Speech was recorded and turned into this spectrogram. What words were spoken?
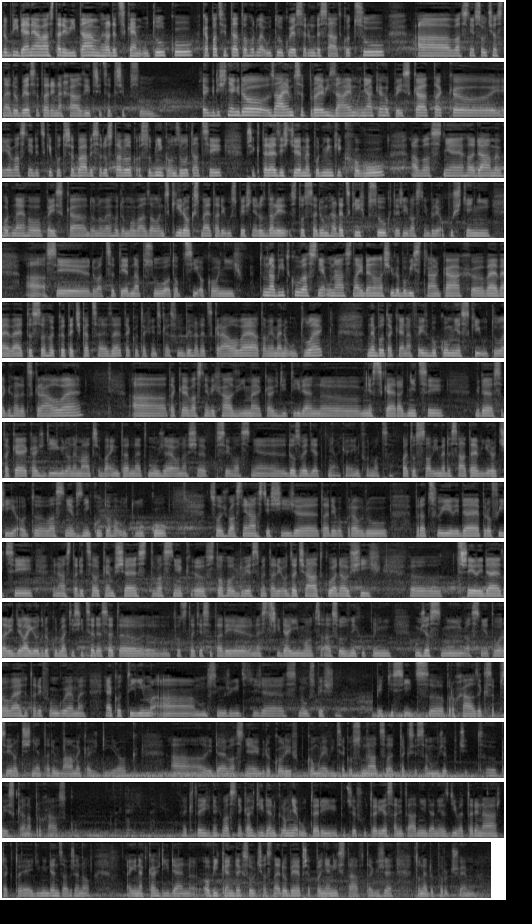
Dobrý den, já vás tady vítám v Hradeckém útulku. Kapacita tohohle útulku je 70 koců a vlastně v současné době se tady nachází 33 psů. Když někdo zájemce projeví zájem o nějakého pejska, tak eh, je vlastně vždycky potřeba, aby se dostavil k osobní konzultaci, při které zjišťujeme podmínky k chovu a vlastně hledáme vhodného pejska do nového domova. Za loňský rok jsme tady úspěšně rozdali 107 hradeckých psů, kteří vlastně byli opuštění a asi 21 psů od obcí okolních tu nabídku vlastně u nás najde na našich webových stránkách eh, www.tshk.cz jako technické služby Hradec Králové a tam je jméno Útulek, nebo také na Facebooku Městský útulek Hradec Králové a také vlastně vycházíme každý týden eh, v městské radnici, kde se také každý, kdo nemá třeba internet, může o naše psy vlastně dozvědět nějaké informace. Letos slavíme desáté výročí od eh, vlastně vzniku toho útulku což vlastně nás těší, že tady opravdu pracují lidé, profíci, je nás tady celkem šest, vlastně z toho dvě jsme tady od začátku a dalších eh, tři lidé tady dělají od roku 2010, eh, v podstatě se tady nestřídají moc a jsou z nich úplně úžasní vlastně tvorové, že tady fungujeme jako tým a musím říct, že jsme úspěšní. Pět tisíc procházek se psy ročně tady máme každý rok a lidé vlastně kdokoliv, komu je více jak 18 let, tak si se může počít eh, pejska na procházku. Ve kterých dnech? Ve kterých dnech vlastně každý den, kromě úterý, protože v úterý je sanitární den, jezdí veterinář, tak to je jediný den zavřeno a jinak každý den. O víkendech v současné době je přeplněný stav, takže to nedoporučujeme.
